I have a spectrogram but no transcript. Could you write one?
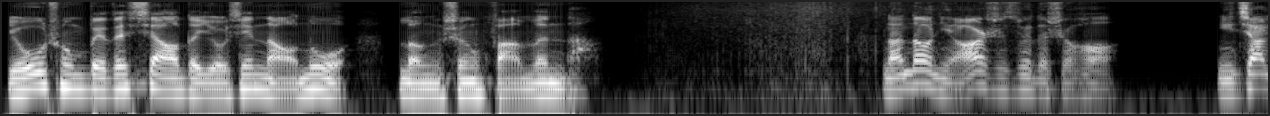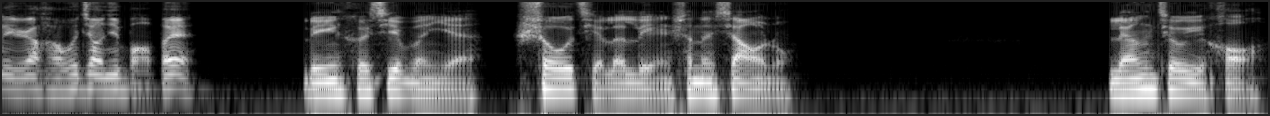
尤虫被他笑得有些恼怒，冷声反问道：“难道你二十岁的时候，你家里人还会叫你宝贝？”林和熙闻言，收起了脸上的笑容。良久以后，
